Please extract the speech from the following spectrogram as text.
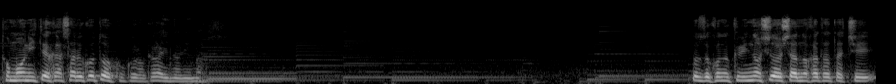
共にいてくださることを心から祈ります。どうぞこの国の指導者の方たち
